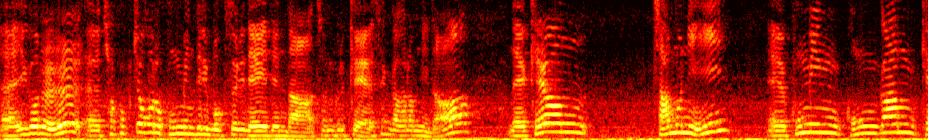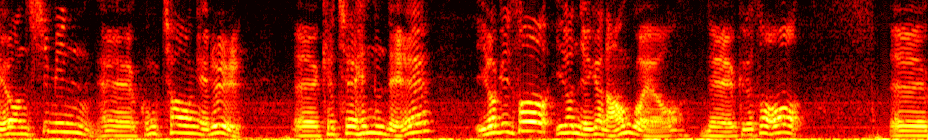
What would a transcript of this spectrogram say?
에, 이거를 에, 적극적으로 국민들이 목소리 내야 된다. 저는 그렇게 생각을 합니다. 네, 개헌 자문위 에, 국민 공감 개헌 시민 에, 공청회를 에, 개최했는데 여기서 이런 얘기가 나온 거예요. 네, 그래서 에,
